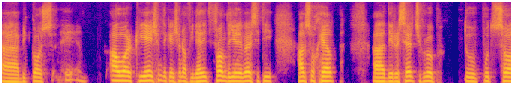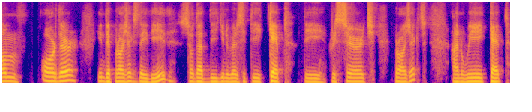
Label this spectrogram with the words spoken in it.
uh, because eh, our creation, the creation of INEDIT from the university also helped uh, the research group to put some order in the projects they did so that the university kept the research projects and we kept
